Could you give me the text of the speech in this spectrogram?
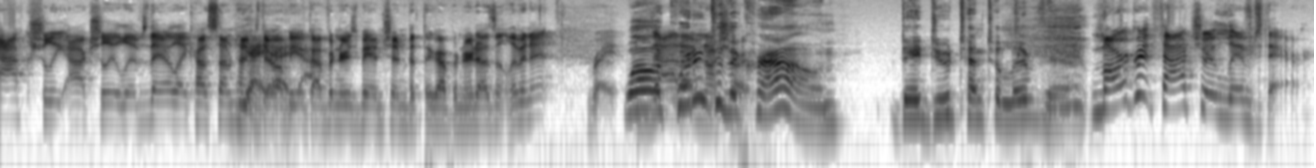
actually actually lives there like how sometimes Yeah, there'll yeah, be yeah. a governor's mansion but the governor doesn't live in it Right. Well, That according not to the. Crown, they do tend to live there. margaret thatcher lived there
